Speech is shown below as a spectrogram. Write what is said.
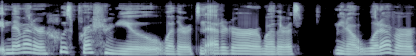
no matter who's pressuring you, whether it's an editor or whether it's, you know, whatever,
